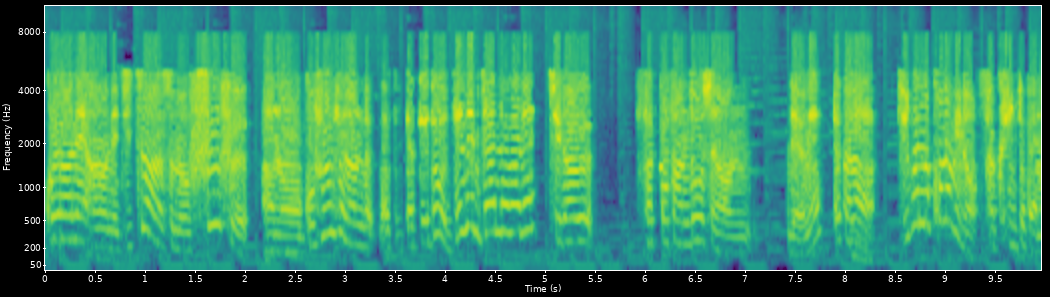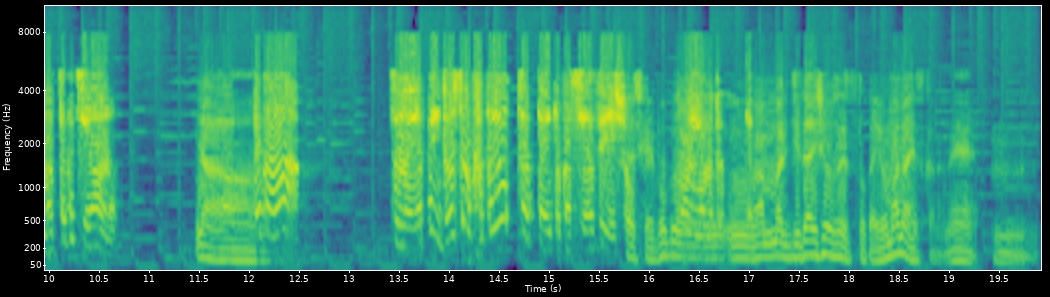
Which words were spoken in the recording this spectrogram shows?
これはね、あのね、実はその夫婦、あの、ご夫婦なんだだけど、全然ジャンルがね、違う作家さん同士なんだよね。だから、自分の好みの作品とかは全く違うの。ああ。だから、その、やっぱりどうしても偏っちゃったりとかしやすいでしょ。確かに僕、本読むとうん、あんまり時代小説とか読まないですからね。うん。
